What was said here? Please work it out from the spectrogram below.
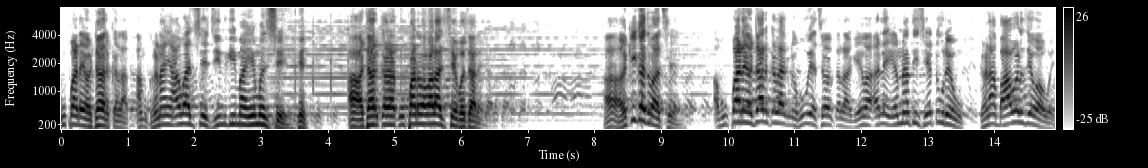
ઉપાડે અઢાર કલાક. આમ ઘણા આવા જ છે, જિંદગીમાં એમ જ છે. આ અઢાર કલાક ઉપાડવા વાળા જ છે વધારે. હા, હકીકત વાત છે. ઉપાડે અઢાર કલાક ને હુએ છ કલાક. એવા એટલે એમનાથી સેટું રહેવું. ઘણા બાવળ જેવા હોય.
